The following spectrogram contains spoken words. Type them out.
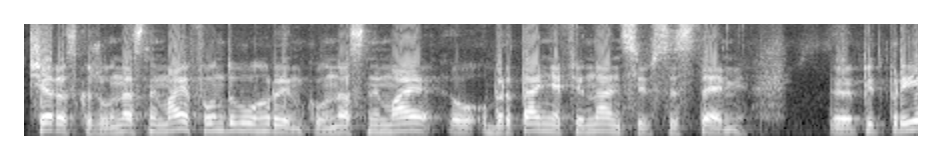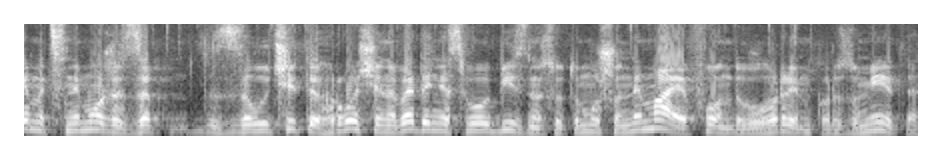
Ще раз кажу, у нас немає фондового ринку, у нас немає обертання фінансів в системі. Е, Підприємець не може залучити гроші на ведення свого бізнесу, тому що немає фондового ринку, розумієте?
